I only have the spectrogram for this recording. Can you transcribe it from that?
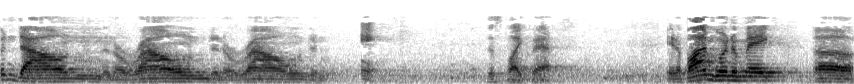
and down and around and around and eh, just like that. And if I'm going to make uh,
